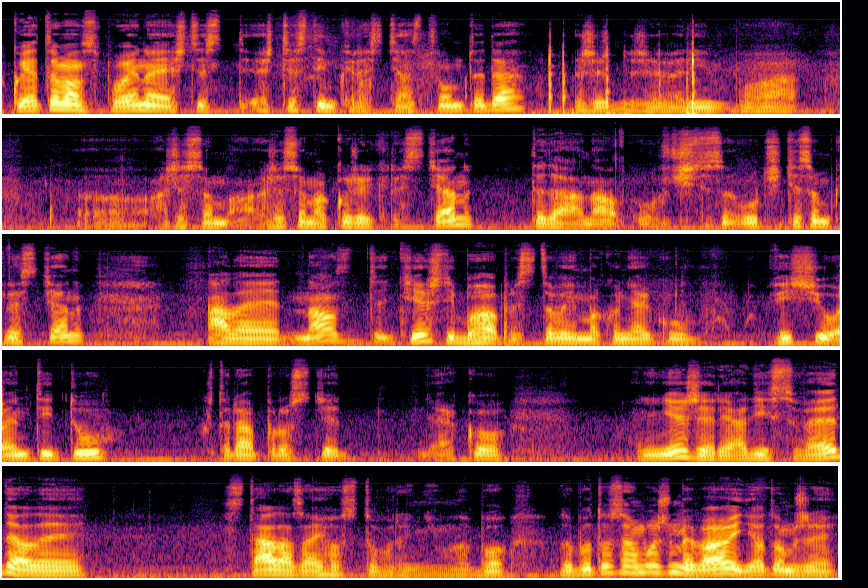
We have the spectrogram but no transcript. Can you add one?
ako ja to mám spojené ešte, ešte s tým kresťanstvom teda, že, že verím v Boha a že som, že som akože kresťan, teda na, určite, som, určite som kresťan, ale naozaj tiež si Boha predstavujem ako nejakú vyššiu entitu, ktorá proste nejako, ani nie že riadi svet, ale stála za jeho stvorením. Lebo, lebo to sa môžeme baviť o tom, že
